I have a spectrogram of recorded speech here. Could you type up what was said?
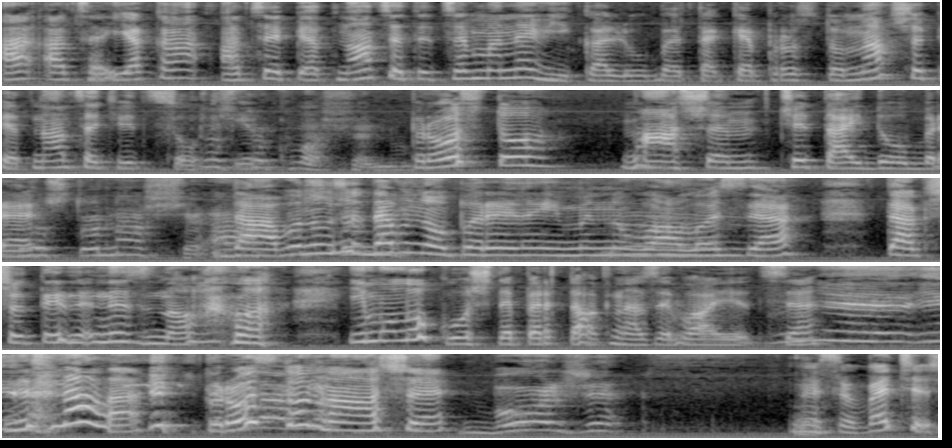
а, а це яка? А це 15, це в мене Віка любить таке. Просто наше 15%. Просто квашено. Просто наше, читай добре. Просто наше. А, Да, воно вже давно переіменувалося, так що ти не знала. І молоко ж тепер так називається. Ні. Не знала? Просто наше. Боже. Ну, все, бачиш?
